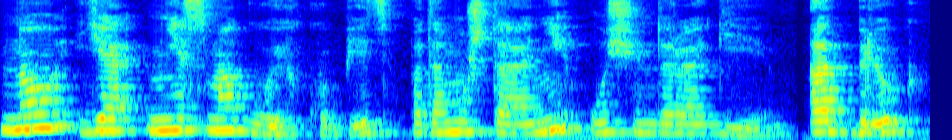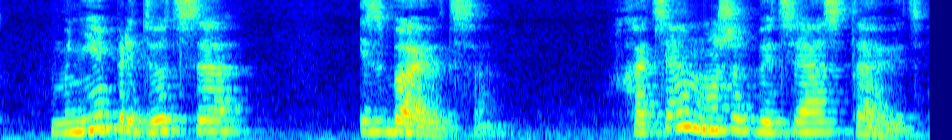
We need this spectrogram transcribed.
Но я не смогу их купить, потому что они очень дорогие. От брюк мне придется избавиться. Хотя, может быть, и оставить.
